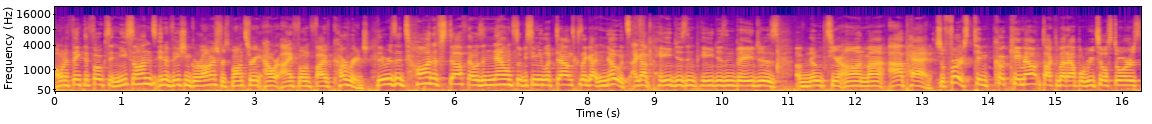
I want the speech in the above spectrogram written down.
I want to thank the folks at Nissan's Innovation Garage for sponsoring our iPhone 5 coverage. There was a ton of stuff that was announced, so if you see me look down, it's because I got notes. I got pages and pages and pages of notes here on my iPad. So first, Tim Cook came out, talked about Apple retail stores.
